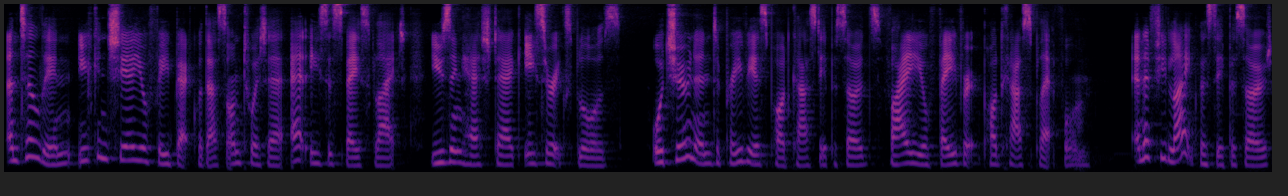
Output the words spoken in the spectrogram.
Until then, you can share your feedback with us on Twitter at ESA Spaceflight using hashtag ESAExplores or tune in to previous podcast episodes via your favourite podcast platform. And if you like this episode,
